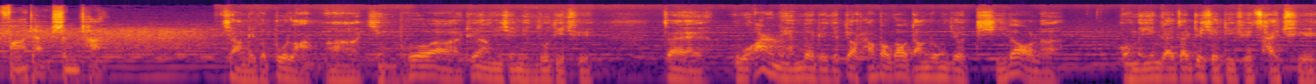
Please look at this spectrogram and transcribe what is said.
发展生产。像这个布朗啊、景颇啊这样一些民族地区，在五二年的这个调查报告当中就提到了，我们应该在这些地区采取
